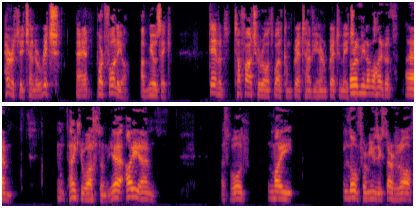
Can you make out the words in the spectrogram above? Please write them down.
heritage and a rich uh, portfolio of music. David Tafalchiroth, welcome. Great to have you here and great to meet you. Um, thank you, Austin. Yeah, I, um, I suppose my love for music started off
